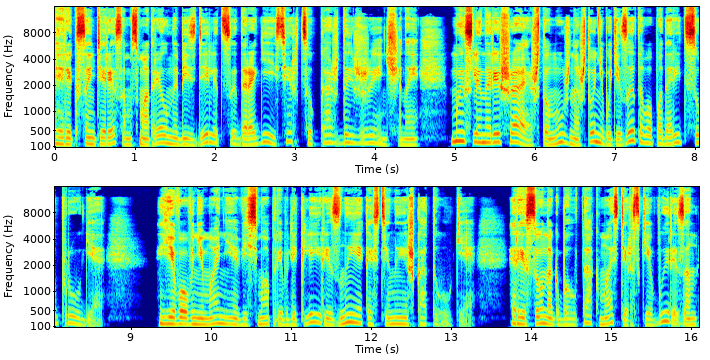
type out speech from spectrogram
Эрик с интересом смотрел на безделицы, дорогие сердцу каждой женщины, мысленно решая, что нужно что-нибудь из этого подарить супруге. Его внимание весьма привлекли резные костяные шкатулки. Рисунок был так мастерски вырезан,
